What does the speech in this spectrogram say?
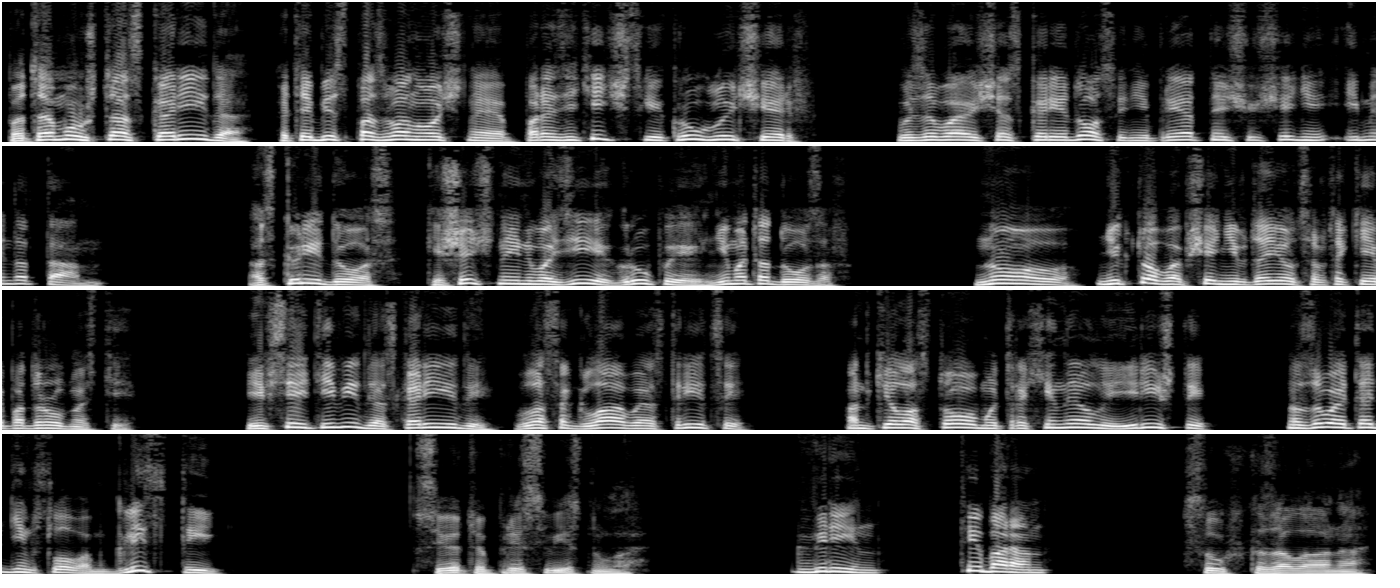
Потому что аскарида — это беспозвоночная, паразитический круглый червь, вызывающий аскаридоз и неприятные ощущения именно там. Аскаридоз — кишечная инвазия группы нематодозов. Но никто вообще не вдается в такие подробности. И все эти виды аскариды, власоглавы, острицы, анкилостомы, трахинеллы и ришты называют одним словом — глисты. Света присвистнула. «Грин, ты баран», — вслух сказала она.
